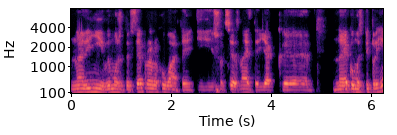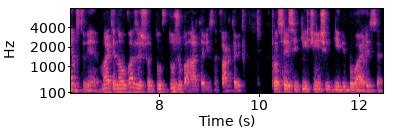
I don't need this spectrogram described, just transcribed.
на війні ви можете все прорахувати, і що це знаєте, як е, на якомусь підприємстві, майте на увазі, що тут дуже багато різних факторів в процесі тих чи інших дій відбуваються,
